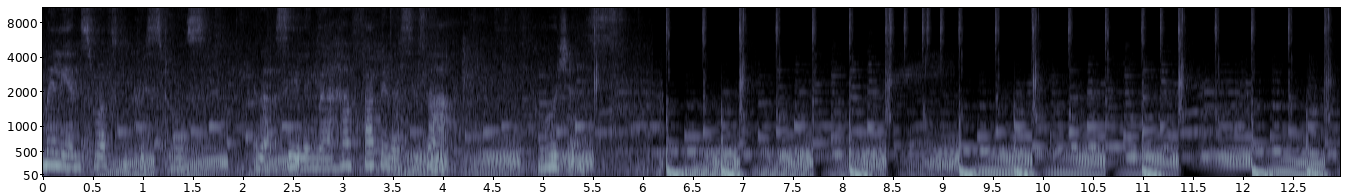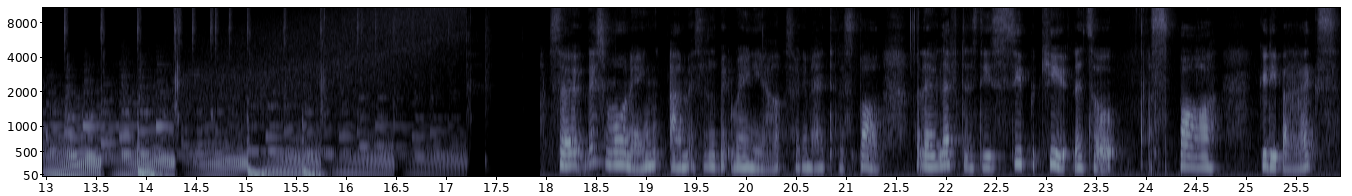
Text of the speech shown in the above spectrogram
million Swarovski crystals in that ceiling there. How fabulous is that? Gorgeous. So this morning, um, it's a little bit rainy out, so we're going to head to the spa. But they've left us these super cute little spa goodie bags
